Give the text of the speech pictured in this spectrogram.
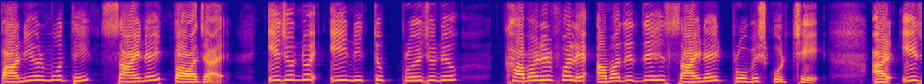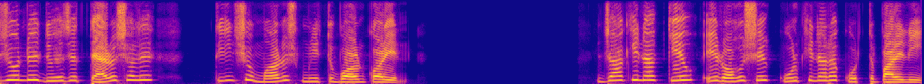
পানীয়র মধ্যে সাইনাইড পাওয়া যায়। এজন্য এই নিত্য প্রয়োজনীয় খাবারের ফলে আমাদের দেহে সাইনাইড প্রবেশ করছে। আর এর জন্য দুই সালে তিনশো মানুষ মৃত্যুবরণ করেন। যা কিনা কেউ এই রহস্যের কুল কিনারা করতে পারেনি।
